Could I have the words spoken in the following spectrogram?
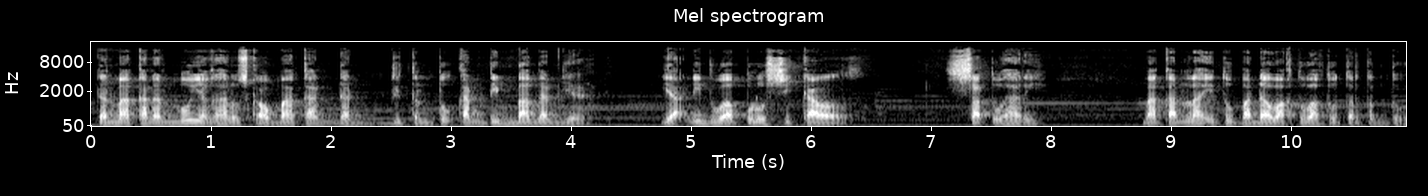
Dan makananmu yang harus kau makan dan ditentukan timbangannya, yakni 20 sikal satu hari. Makanlah itu pada waktu-waktu tertentu.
